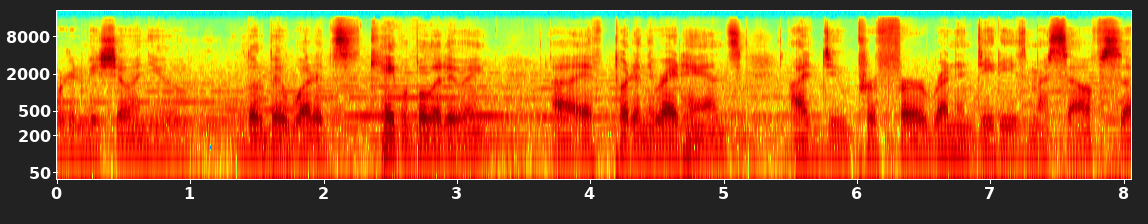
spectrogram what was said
we're going to be showing you a little bit what it's capable of doing uh, if put in the right hands. I do prefer running DDs myself, so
